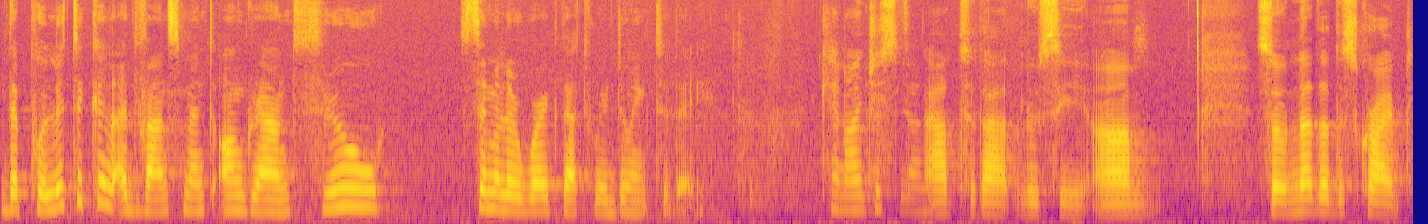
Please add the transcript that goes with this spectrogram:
the political advancement on ground through similar work that we're doing today. Can I just yeah. add to that, Lucy? Um, so Nada described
